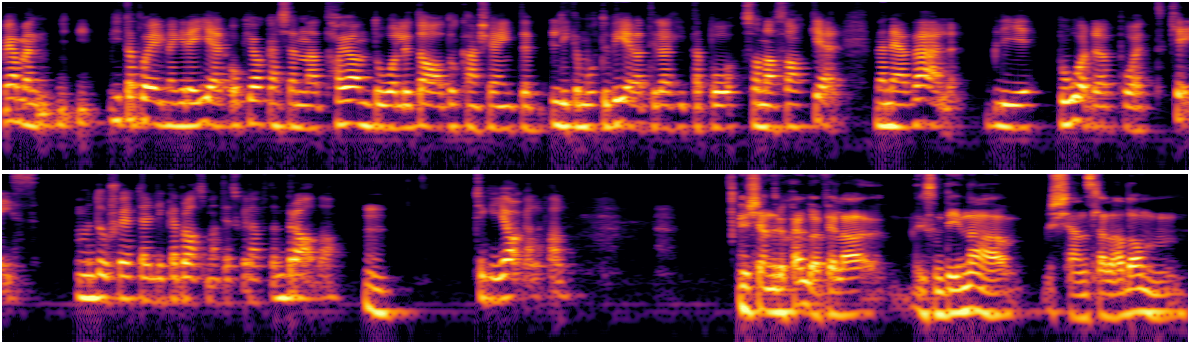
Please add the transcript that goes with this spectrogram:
ja, men, hittar på egna grejer. Och jag kan känna att har jag en dålig dag då kanske jag inte är lika motiverad till att hitta på sådana saker. Men när jag väl blir beordrad på ett case men då sköter jag det lika bra som att jag skulle haft en bra dag. Mm. Tycker jag i alla fall. Hur känner du själv då? För hela, liksom dina känslor, har de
